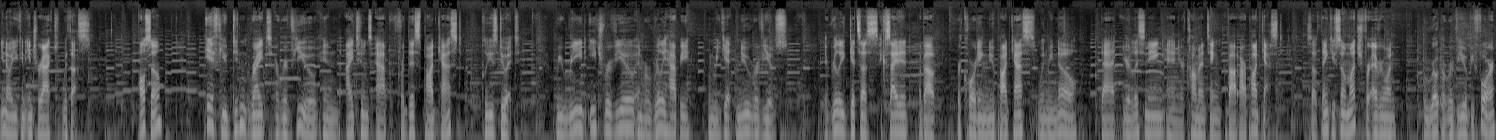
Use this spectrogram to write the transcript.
you know you can interact with us. Also, if you didn't write a review in the iTunes app for this podcast, please do it. We read each review and we're really happy when we get new reviews. It really gets us excited about recording new podcasts when we know that you're listening and you're commenting about our podcast. So, thank you so much for everyone who wrote a review before.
